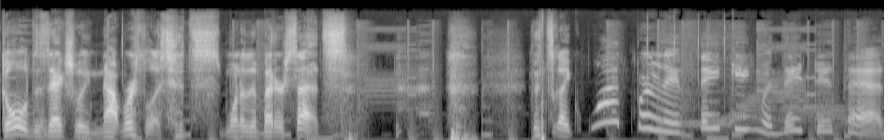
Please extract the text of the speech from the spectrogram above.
gold is actually not worthless. It's one of the better sets. it's like, what were they thinking when they did that?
